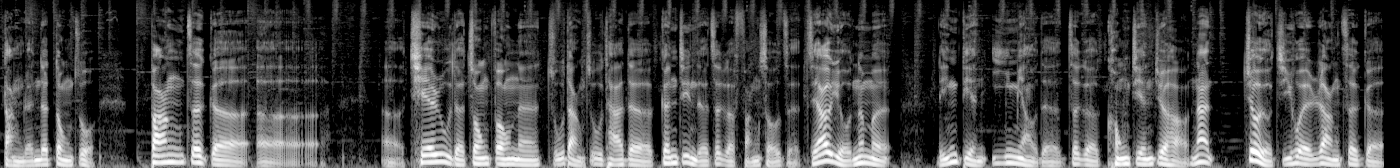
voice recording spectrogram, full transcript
挡人的动作，帮这个呃呃切入的中锋呢阻挡住他的跟进的这个防守者，只要有那么零点一秒的这个空间就好，那就有机会让这个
